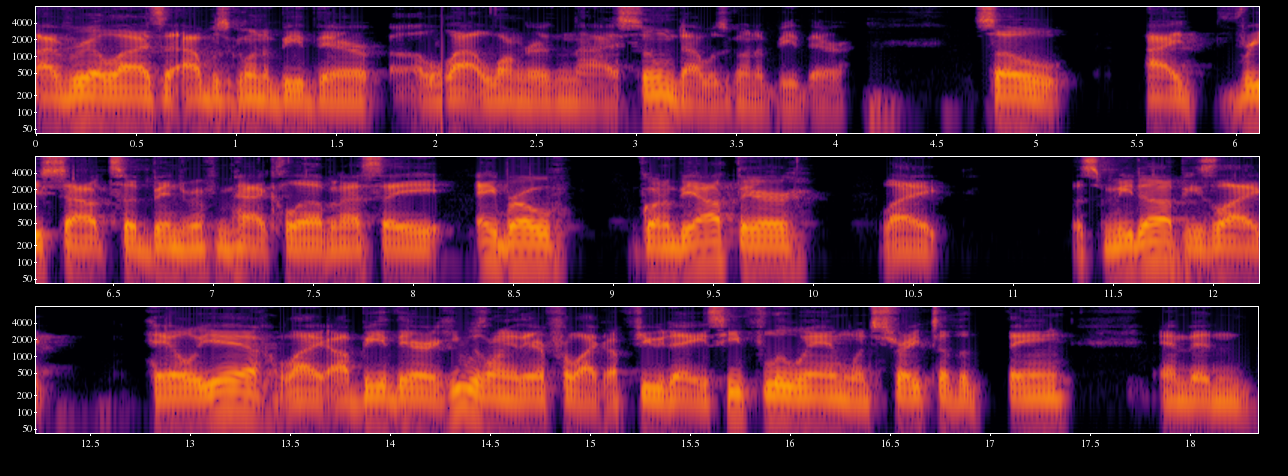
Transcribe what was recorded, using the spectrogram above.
I realized that I was going to be there a lot longer than I assumed I was going to be there. So I reached out to Benjamin from Hat Club and I say, Hey, bro, I'm going to be out there. Like, let's meet up. He's like, Hell yeah. Like, I'll be there. He was only there for like a few days. He flew in, went straight to the thing. And then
